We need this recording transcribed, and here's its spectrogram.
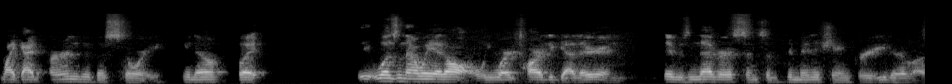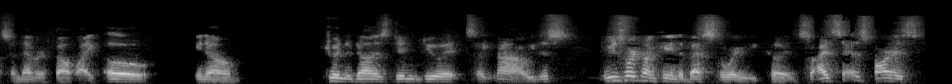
like I'd earned the story, you know, but it wasn't that way at all. We worked hard together and it was never a sense of diminishing for either of us. I never felt like, oh, you know, couldn't have done this, didn't do it. It's like, nah, we just, we just worked on creating the best story we could. So I'd say as far as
